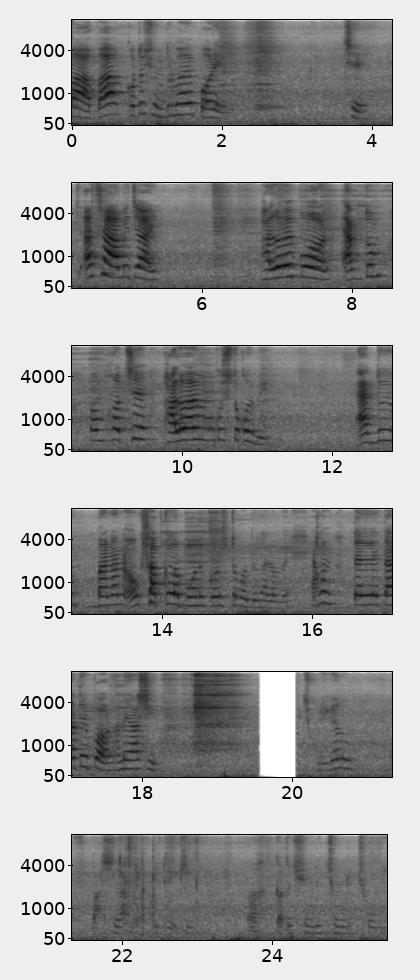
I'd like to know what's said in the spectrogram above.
বাবা, কত সুন্দরভাবে পড়ে। ছে আচ্ছা আমি যাই। ভালোভাবে পড়, একদম হচ্ছে ভালোভাবে মুখস্থ করবি। এক, দুই বানানো সবগুলো মুখস্থ করবি ভালোভাবে। এখন তাহলে তাড়াতাড়ি পড়, আমি আসি। চলে গেল। বাসলাম একটু দেখি। আহ, কত সুন্দর সুন্দর ছবি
